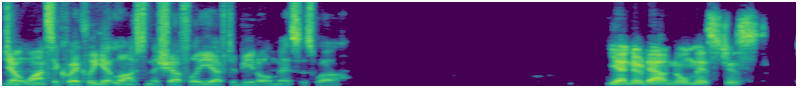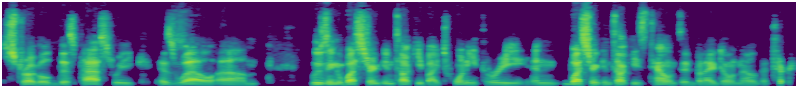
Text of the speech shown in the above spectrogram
don't want to quickly get lost in the shuffle, you have to beat Ole Miss as well. Yeah, no doubt. And Ole Miss just struggled this past week as well, um, losing to Western Kentucky by 23. And Western Kentucky's talented, but I don't know that they're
